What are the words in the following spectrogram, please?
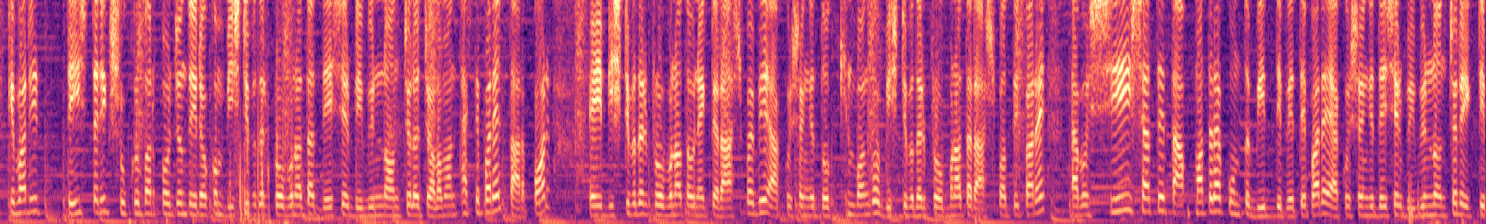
একেবারে তেইশ তারিখ শুক্রবার পর্যন্ত এরকম বৃষ্টিপাতের প্রবণতা দেশের বিভিন্ন অঞ্চলে চলমান থাকতে পারে। তারপর এই বৃষ্টিপাতের প্রবণতা অনেকটা হ্রাস পাবে। একই সঙ্গে দক্ষিণ দক্ষিণবঙ্গ বৃষ্টিপাতের প্রবণতা হ্রাস পেতে পারে এবং সেই সাথে তাপমাত্রা কিন্তু বৃদ্ধি পেতে পারে। একই সঙ্গে দেশের বিভিন্ন অঞ্চলে একটি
